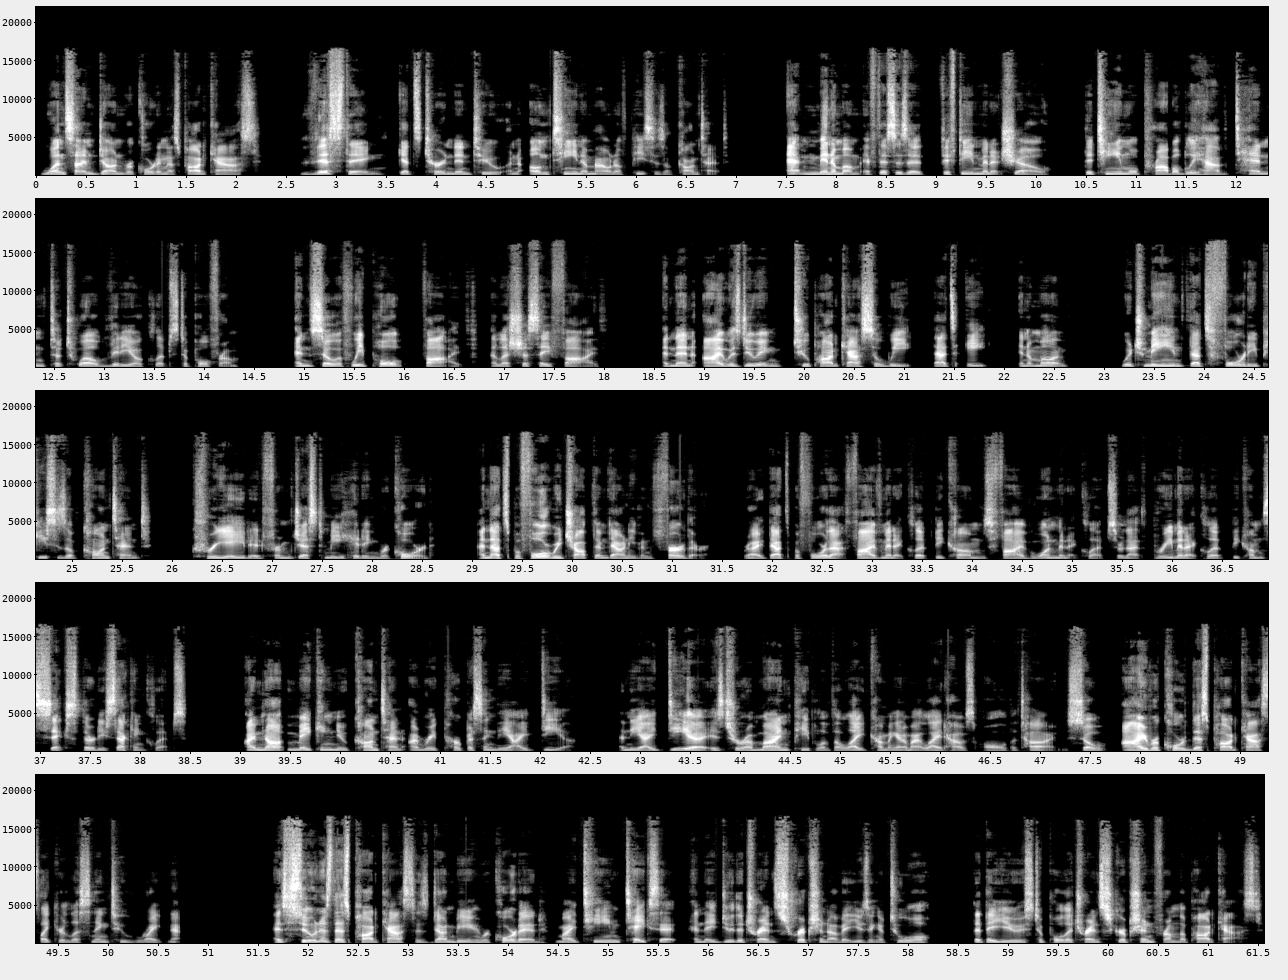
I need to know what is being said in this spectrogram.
Once I'm done recording this podcast, this thing gets turned into an umpteen amount of pieces of content. At minimum, if this is a 15 minute show, the team will probably have 10 to 12 video clips to pull from. And so if we pull five, and let's just say five, and then I was doing two podcasts a week, that's eight in a month, which means that's 40 pieces of content created from just me hitting record. And that's before we chop them down even further, right? That's before that five minute clip becomes five one minute clips or that three minute clip becomes six 30 second clips. I'm not making new content, I'm repurposing the idea. And the idea is to remind people of the light coming out of my lighthouse all the time. So I record this podcast like you're listening to right now. As soon as this podcast is done being recorded, my team takes it and they do the transcription of it using a tool that they use to pull the transcription from the podcast.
